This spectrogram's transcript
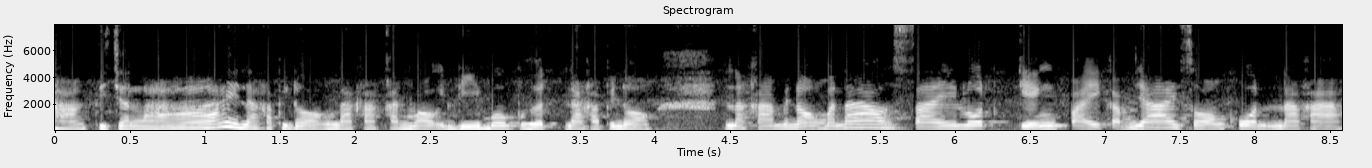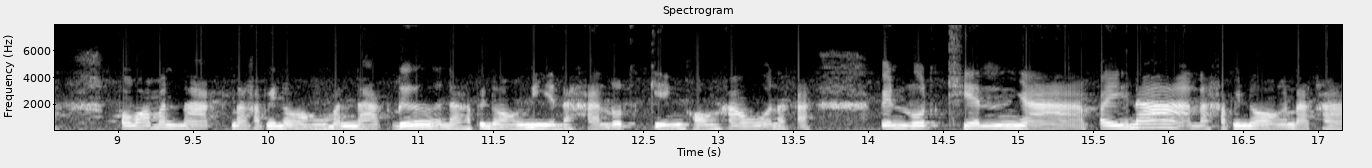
ข้างที่จะหลายนะคะ พี่น้องนะคะคันเว้าอีหลีบ่เบิดนะคะ พี่น้องนะคะแม่น้องมะนาวใส่รถเก๋งไปกับย่ายสองคนนะคะ เพราะว่ามันหนักนะคะ พี่น้องมันหนักเด้อนะคะ พี่น้องนี่นะคะ รถเก๋งของเฮานะคะ เป็นรถเข็นหญ้าไปหน้านะคะ พี่น้องนะคะ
